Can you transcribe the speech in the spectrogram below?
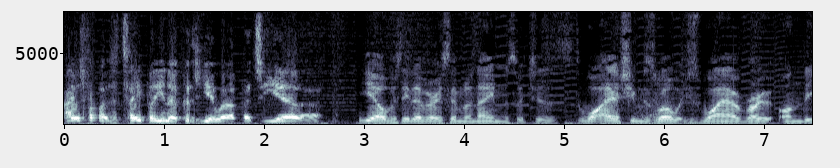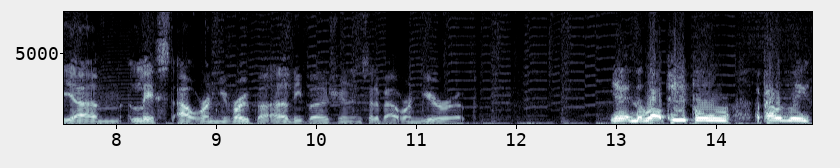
I always thought it was a taper, you know, because Europa uh, to Euro. Uh. Yeah, obviously they're very similar names, which is what I assumed as well, which is why I wrote on the um, list Outrun Europa early version instead of Outrun Europe. Yeah, and a lot of people apparently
